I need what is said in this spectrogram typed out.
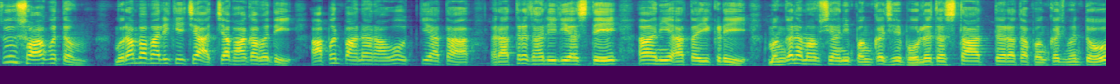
Susah. मुरांबा मालिकेच्या आजच्या भागामध्ये आपण पाहणार आहोत की आता रात्र झालेली असते आणि आता इकडे मंगला मावशी आणि पंकज हे बोलत असतात. तर आता पंकज म्हणतो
